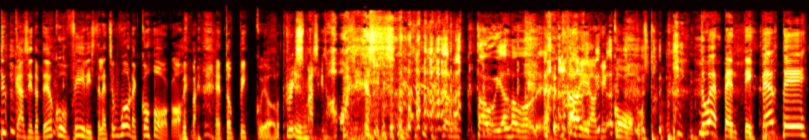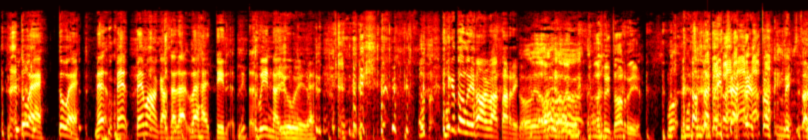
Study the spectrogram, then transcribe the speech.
tykkää siitä, että joku fiilistelee, että se on vuoden kohokohta, että on pikkujoulut. Christmas in Hawaii, yes. Tau ja havoni. Kaljaakin kookosta. Tue Pentti. Pentti. Tue. Tue. Me pe, Pemaan kanssa lä- lähdettiin Vinnan juhlille. Eikö tuo oli ihan hyvä tarina? Oli aivan hyvä. Oli Tarja. Mut, mut siis, Sä et tunnista.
